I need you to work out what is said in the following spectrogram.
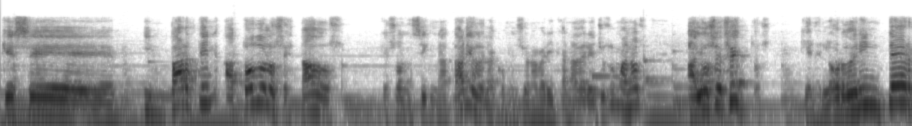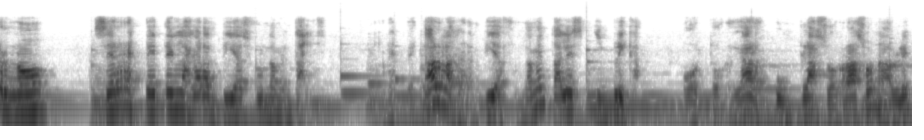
que se imparten a todos los estados que son signatarios de la Convención Americana de Derechos Humanos, a los efectos que en el orden interno se respeten las garantías fundamentales. Respetar las garantías fundamentales implica otorgar un plazo razonable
